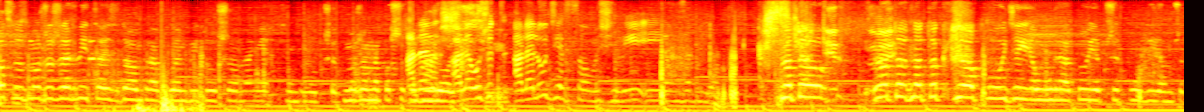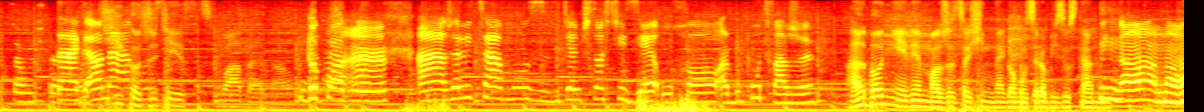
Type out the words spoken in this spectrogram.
po co? Może żerlica jest dobra w głębi duszy, ona nie chce niczego przed. Może ona potrzebuje Ale, miłości. ale, użyt, ale ludzie są źli i ją zabiją. No to, no to, no to Kyo pójdzie i ją uratuje, przytuli ją przed całym światem. Tak, a ona. Cicho, życie jest słabe, no. Dokładnie. A żelica mu z wdzięczności zje ucho albo pół twarzy. Albo nie wiem, może coś innego mu zrobi z ustami. No, no.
